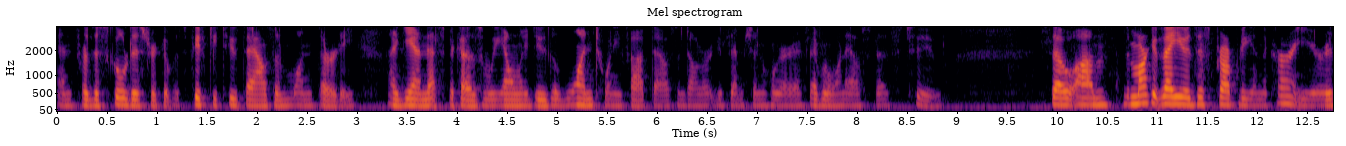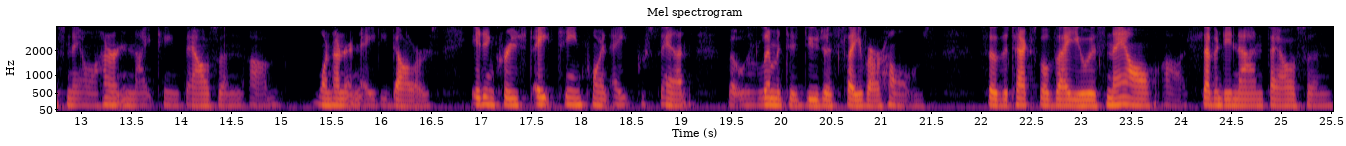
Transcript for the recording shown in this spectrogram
and for the school district, it was fifty-two thousand one thirty. Again, that's because we only do the one twenty-five thousand dollar exemption, whereas everyone else does too. So um, the market value of this property in the current year is now one hundred nineteen thousand um, $180. It increased 18.8%, but was limited due to Save Our Homes. So the taxable value is now uh, 79,000,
